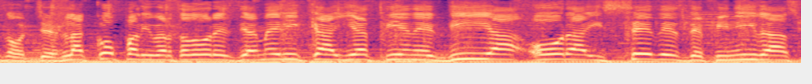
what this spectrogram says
noches. La Copa Libertadores de América ya tiene día, hora y sedes definidas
